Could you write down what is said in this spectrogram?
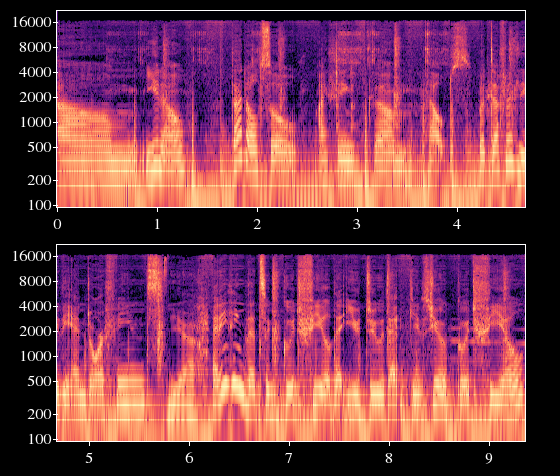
um, you know, that also I think um, helps. But definitely the endorphins. Yeah. Anything that's a good feel that you do that gives you a good feel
